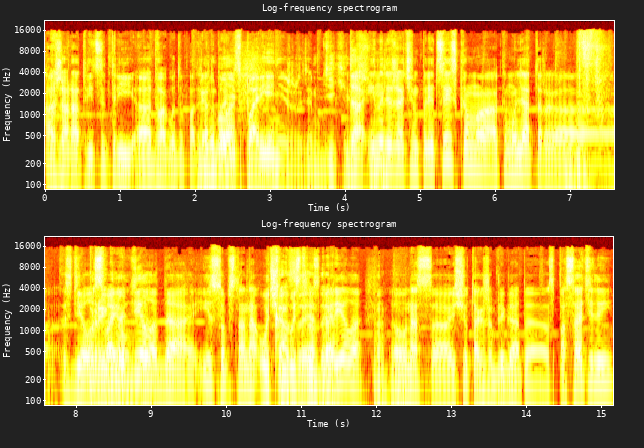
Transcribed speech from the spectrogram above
А жара 33 а, два года подряд Ну была. да, испарения же дикие. Да, всё. и на лежачем полицейском а, аккумулятор а, сделал Прыгнул, свое да. дело, да. и, собственно, она очень Казе, быстро да. сгорела. Ага. А, У нас а, еще также бригада спасателей,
